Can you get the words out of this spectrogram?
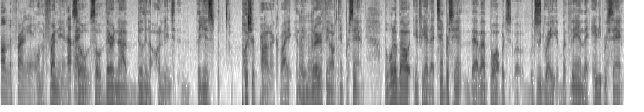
On the front end. on the front end. Okay. So so they're not building an audience. They just push a product, right? And they Mm-hmm. build everything off 10%. But what about if you had that 10% that that bought, which is which is great, but then the 80%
